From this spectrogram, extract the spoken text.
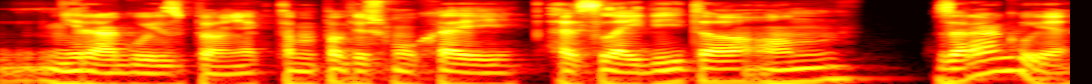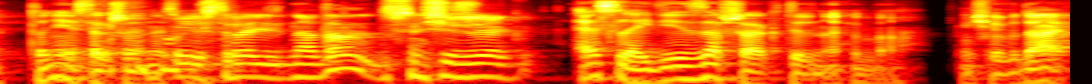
nie reaguje zupełnie. Jak tam powiesz mu hej, S-Lady, to on zareaguje. To nie jest tak, że jest... Bo jest nadal? W sensie, że jak... S-Lady jest zawsze aktywna chyba, mi się wydaje.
